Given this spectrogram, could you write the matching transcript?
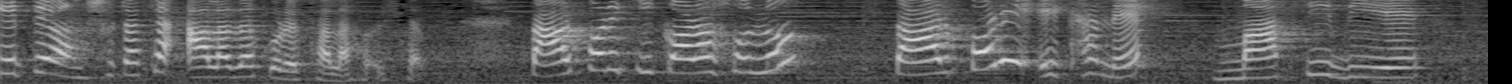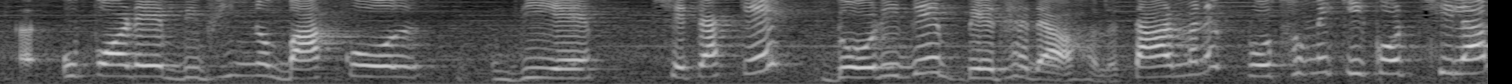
কেটে অংশটাকে আলাদা করে ফেলা হয়েছে। তারপরে কি করা হলো? তারপরে এখানে মাটি দিয়ে, উপরে বিভিন্ন বাকল দিয়ে সেটাকে দড়ি দিয়ে বেঁধে দেওয়া হলো। তার মানে প্রথমে কি করছিলাম?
